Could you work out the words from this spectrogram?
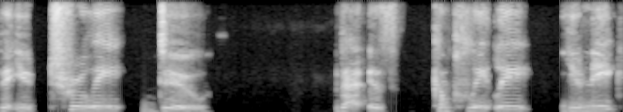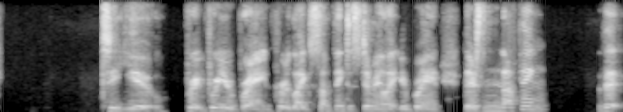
that you truly do that is completely unique to you for, for your brain for like something to stimulate your brain. There's nothing that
